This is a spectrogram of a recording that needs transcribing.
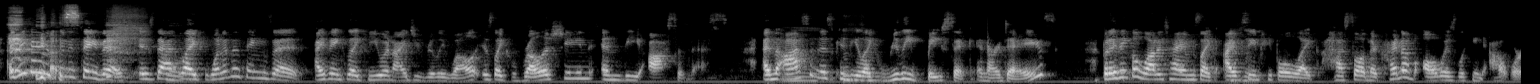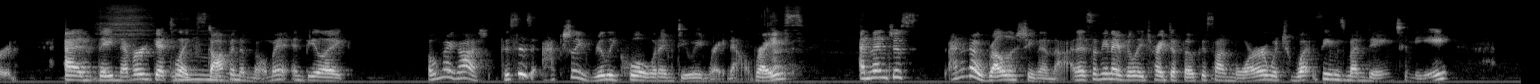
I think I was going to say this is that like one of the things that I think like you and I do really well is like relishing in the awesomeness. And the mm-hmm. awesomeness can be like mm-hmm. really basic in our days. But I think a lot of times like I've mm-hmm. seen people like hustle and they're kind of always looking outward and they never get to like mm. stop in a moment and be like, oh my gosh, this is actually really cool what I'm doing right now, right? Yes. And then just, I don't know, relishing in that. And it's something I really tried to focus on more, which what seems mundane to me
